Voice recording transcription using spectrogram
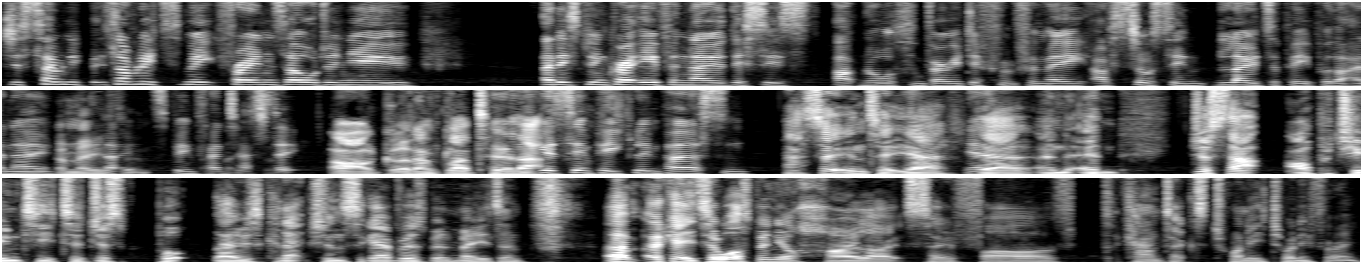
just so many. It's lovely to meet friends, old and new, and it's been great. Even though this is up north and very different for me, I've still seen loads of people that I know. So Amazing, it's been fantastic. oh good, I'm glad to hear that. Good seeing people in person. That's it, isn't it? Yeah, yeah, Yeah. And and just that opportunity to just put those connections together has been Mhm. amazing. Um, okay, so what's been your highlight so far of the Accountex 2023?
